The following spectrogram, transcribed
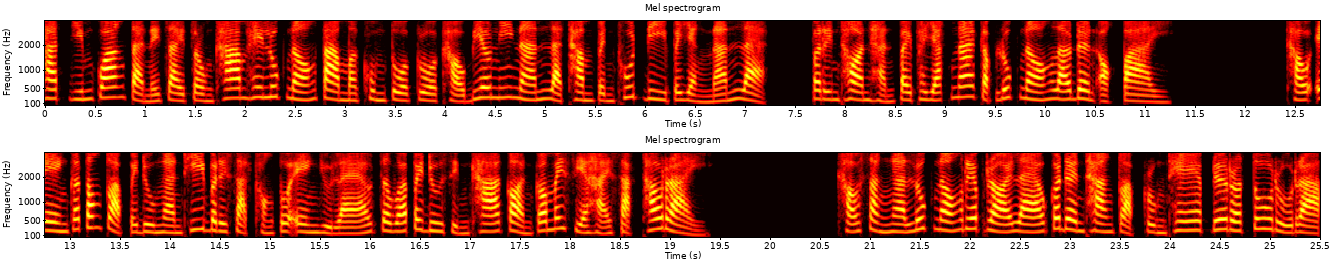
พัฒน์ยิ้มกว้างแต่ในใจตรงข้ามให้ลูกน้องตามมาคุมตัวกลัวเขาเบี้ยวนี้นั้นแหละทำเป็นพูดดีไปอย่างนั้นแหละ รินทร์หันไปพยักหน้ากับลูกน้องแล้วเดินออกไป เขาเองก็ต้องกลับไปดูงานที่บริษัทของตัวเองอยู่แล้ว จะแวะไปดูสินค้าก่อนก็ไม่เสียหายสักเท่าไหร่ เขาสั่งงานลูกน้องเรียบร้อยแล้วก็เดินทางกลับกรุงเทพด้วยรถตู้หรูหรา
